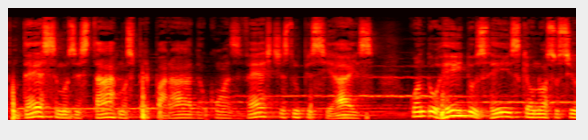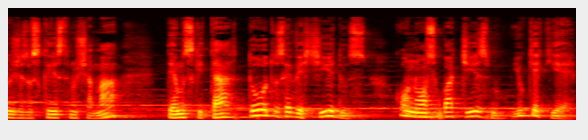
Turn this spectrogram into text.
pudéssemos estarmos preparados com as vestes nupciais, quando o Rei dos Reis, que é o nosso Senhor Jesus Cristo, nos chamar, temos que estar todos revestidos com o nosso batismo. E o que, que é?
